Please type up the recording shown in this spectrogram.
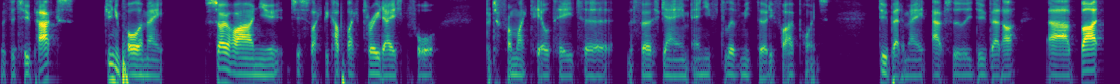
with the two packs. Junior Paulo, mate, so high on you just like the couple like three days before, but from like TLT to the first game, and you've delivered me 35 points. Do better, mate. Absolutely do better. Uh, but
